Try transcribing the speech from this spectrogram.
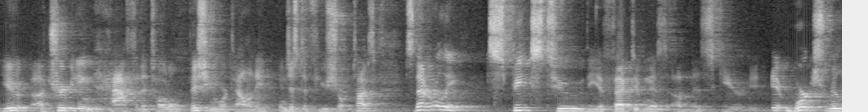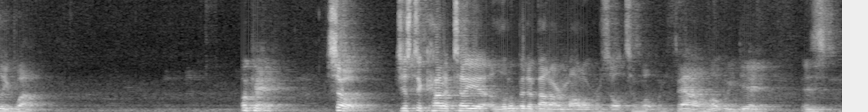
you attributing half of the total fishing mortality in just a few short times. So that really speaks to the effectiveness of this gear. It, it works really well. Okay, so just to kind of tell you a little bit about our model results and what we found, what we did is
